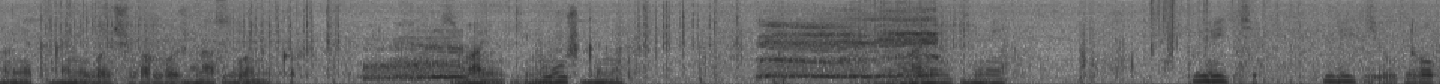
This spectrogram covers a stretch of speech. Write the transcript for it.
Ну, мне так они больше похожи на слоников. С маленькими ушками. Маленькими. Видите? Видите, утроп.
